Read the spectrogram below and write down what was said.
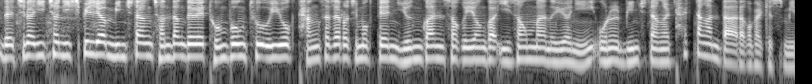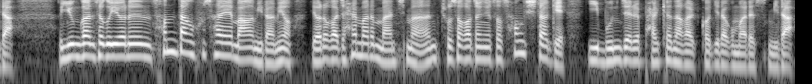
네, 지난 2021년 민주당 전당대회 돈봉투 의혹 당사자로 지목된 윤관석 의원과 이성만 의원이 오늘 민주당을 탈당한다라고 밝혔습니다. 윤관석 의원은 선당 후사의 마음이라며 여러 가지 할 말은 많지만 조사 과정에서 성실하게 이 문제를 밝혀나갈 것이라고 말했습니다.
